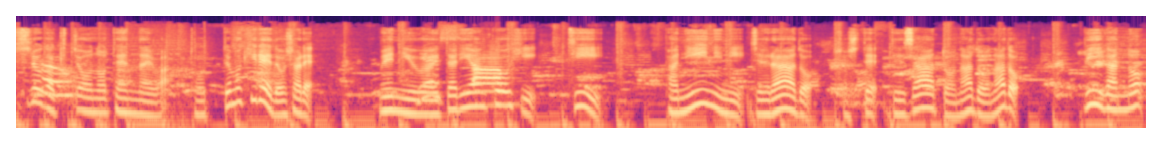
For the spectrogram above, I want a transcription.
白が基調の店内はとっても綺麗でおしゃれ。メニューはイタリアンコーヒー、ティー、パニーニにジェラード、そしてデザートなどなど、ビーガンの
